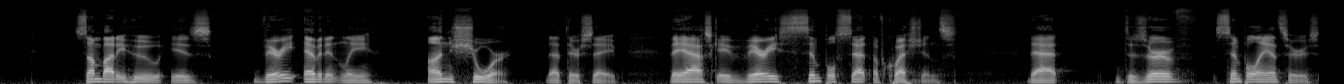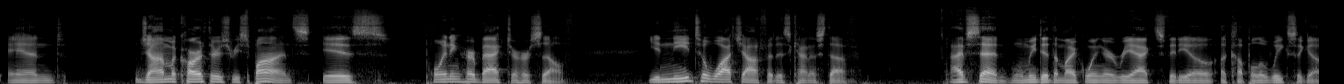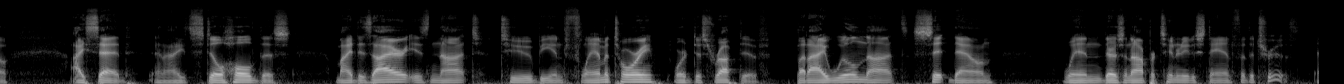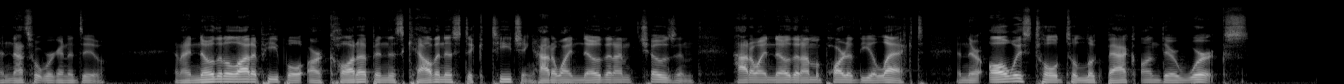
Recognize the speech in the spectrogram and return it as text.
somebody who is very evidently unsure that they're saved. They ask a very simple set of questions that deserve simple answers. And John MacArthur's response is pointing her back to herself. You need to watch out for this kind of stuff. I've said when we did the Mike Winger Reacts video a couple of weeks ago, I said, and I still hold this my desire is not to be inflammatory or disruptive, but I will not sit down when there's an opportunity to stand for the truth. And that's what we're going to do. And I know that a lot of people are caught up in this Calvinistic teaching. How do I know that I'm chosen? How do I know that I'm a part of the elect? And they're always told to look back on their works.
